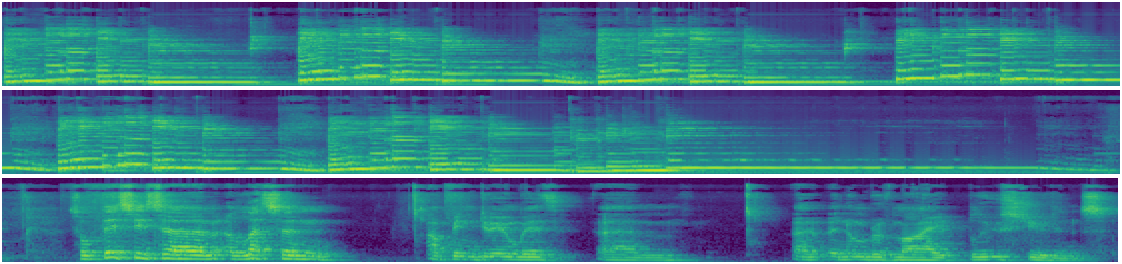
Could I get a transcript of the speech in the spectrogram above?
So this is um, a lesson I've been doing with um, a, a, number of my blues students.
